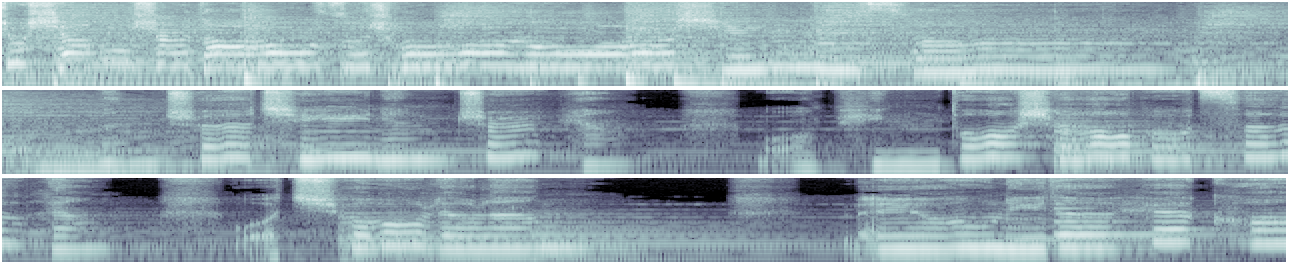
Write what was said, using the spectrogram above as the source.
就像是刀子戳入我心脏。我们这七年之痒，磨平。多少不自量，我就流浪。没有你的月光，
